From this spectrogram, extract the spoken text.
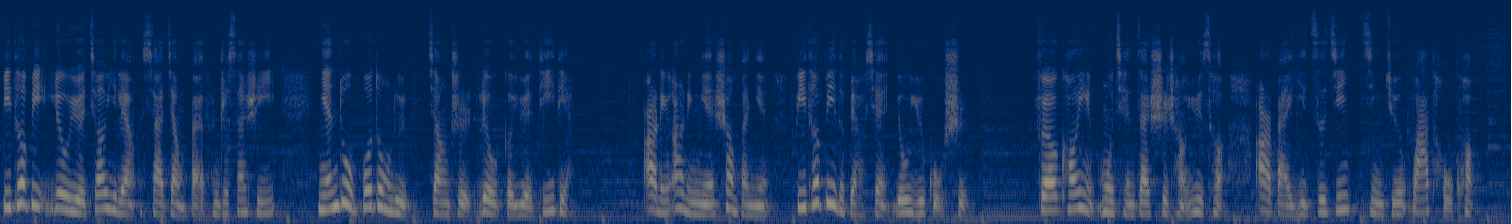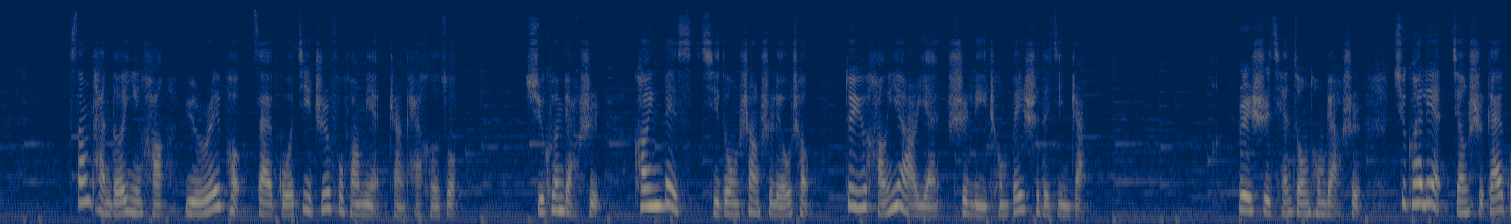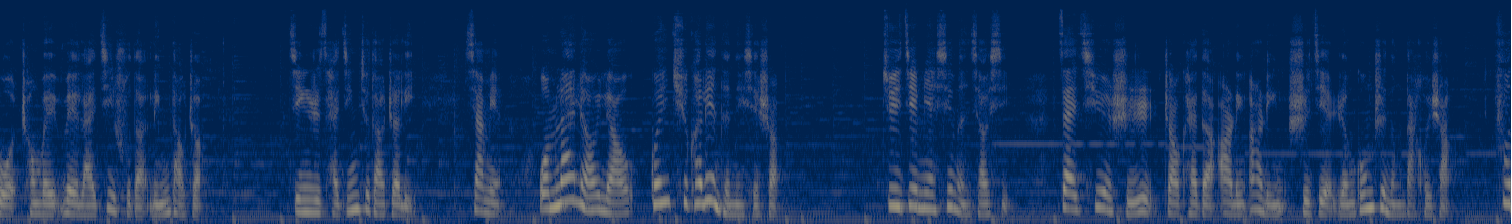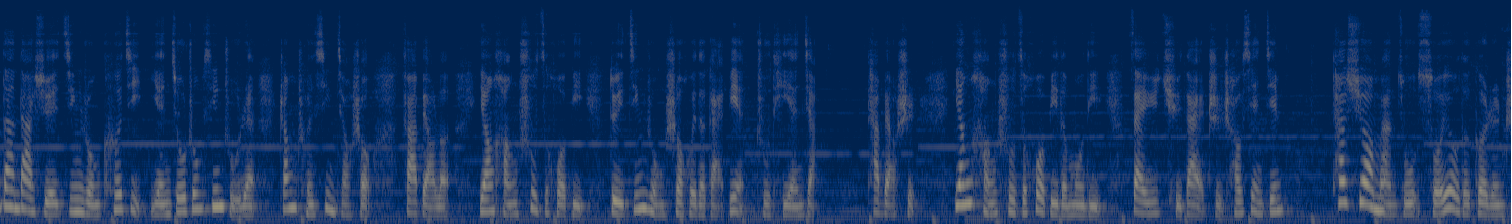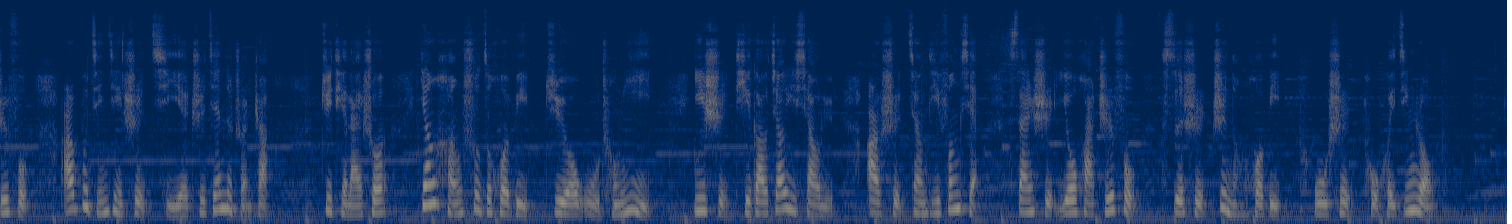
比特币六月交易量下降百分之三十一，年度波动率降至六个月低点。二零二零年上半年，比特币的表现优于股市。Filecoin 目前在市场预测二百亿资金进军挖头矿。桑坦德银行与 Ripple 在国际支付方面展开合作。徐坤表示，Coinbase 启动上市流程，对于行业而言是里程碑式的进展。瑞士前总统表示，区块链将使该国成为未来技术的领导者。今日财经就到这里，下面我们来聊一聊关于区块链的那些事儿。据界面新闻消息，在七月十日召开的二零二零世界人工智能大会上。复旦大学金融科技研究中心主任张纯信教授发表了《央行数字货币对金融社会的改变》主题演讲。他表示，央行数字货币的目的在于取代纸钞现金，它需要满足所有的个人支付，而不仅仅是企业之间的转账。具体来说，央行数字货币具有五重意义：一是提高交易效率，二是降低风险，三是优化支付，四是智能货币，五是普惠金融。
